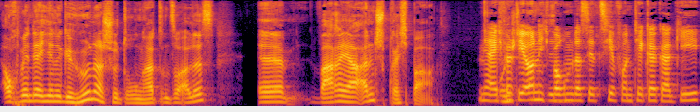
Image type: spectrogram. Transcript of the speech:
auch wenn der hier eine Gehirnerschütterung hat und so alles, äh, war er ja ansprechbar. Ja, ich Und- verstehe auch nicht, warum das jetzt hier von TKKG,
